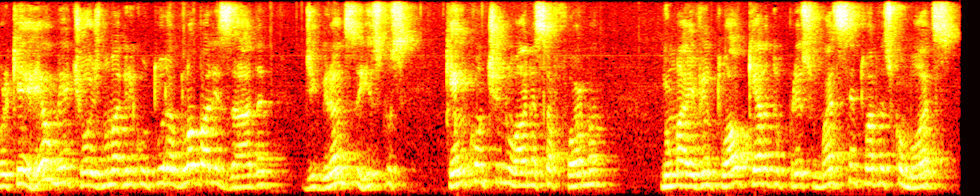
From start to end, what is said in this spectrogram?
porque realmente hoje, numa agricultura globalizada, de grandes riscos, quem continuar nessa forma, numa eventual queda do preço mais acentuada das commodities,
